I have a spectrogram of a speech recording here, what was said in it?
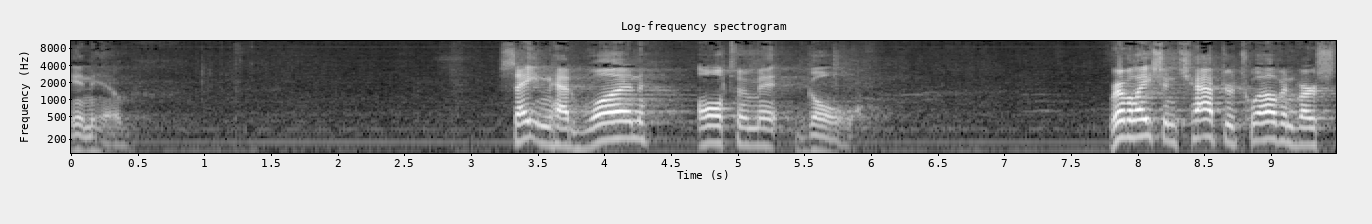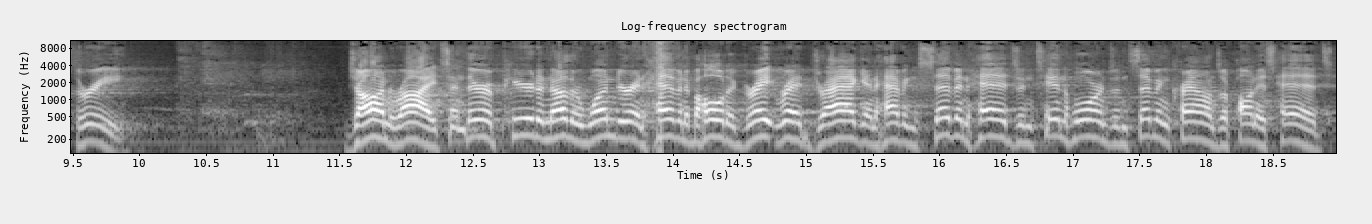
in him. Satan had one ultimate goal. Revelation chapter 12 and verse 3 John writes, And there appeared another wonder in heaven, and behold, a great red dragon, having seven heads and ten horns and seven crowns upon his heads.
